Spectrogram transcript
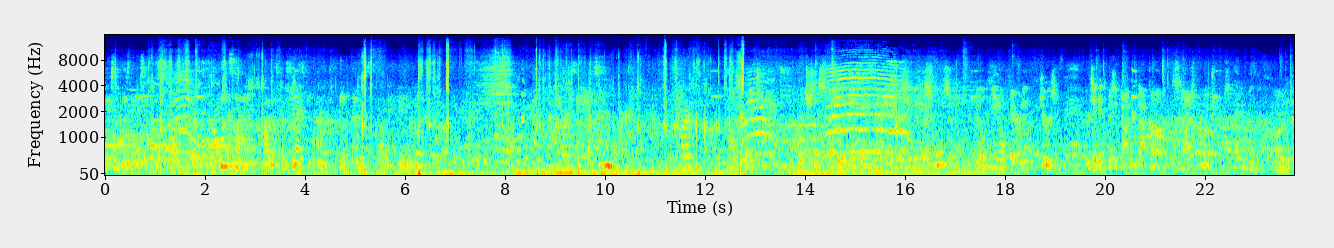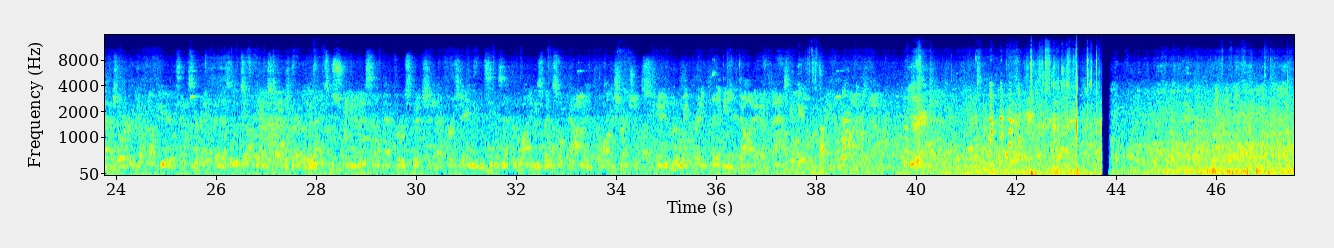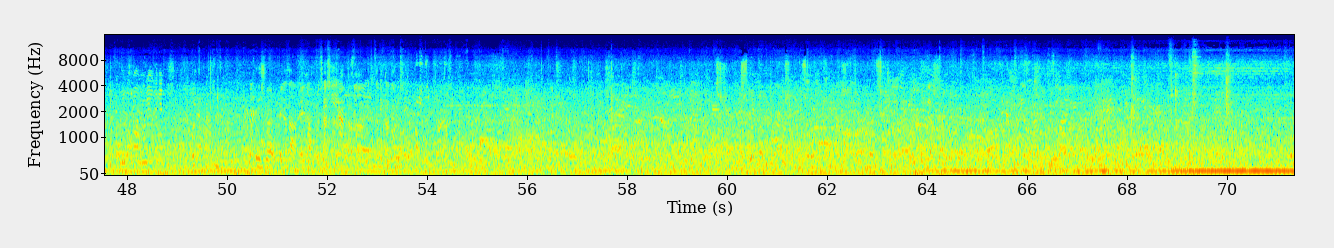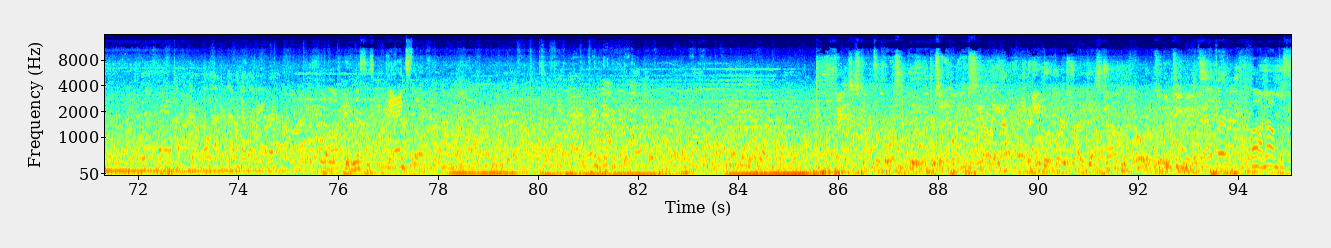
this? Free. Jimmy. Purchase On the dash order coming up here, Teoscar Hernandez leads off against Taj Bradley. It's swinging and miss on that first pitch and that first inning. You can see exactly why he's been so dominant for long stretches. Yeah, he put away Freddie Freeman. He dotted a fastball miles an hour. Fucking oh, this is gangster.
